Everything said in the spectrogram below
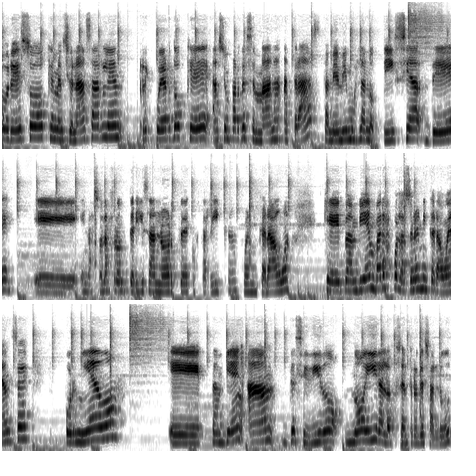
Sobre eso que mencionas, Arlen, recuerdo que hace un par de semanas atrás también vimos la noticia de eh, en la zona fronteriza norte de Costa Rica con Nicaragua, que también varias poblaciones nicaragüenses por miedo, eh, también han decidido no ir a los centros de salud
